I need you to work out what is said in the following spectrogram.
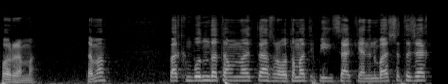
programı. Tamam. Bakın bunu da tamamladıktan sonra otomatik bilgisayar kendini başlatacak.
